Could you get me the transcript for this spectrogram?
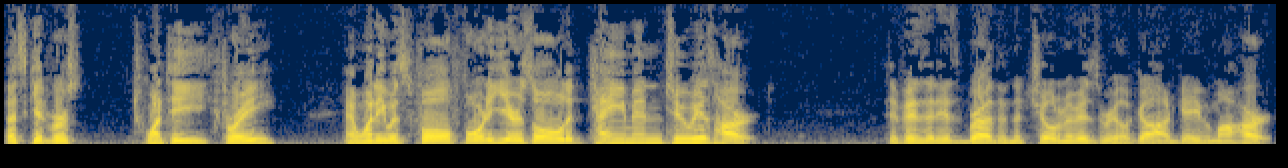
Let's get verse 23. And when he was full 40 years old, it came into his heart to visit his brethren, the children of Israel. God gave him a heart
